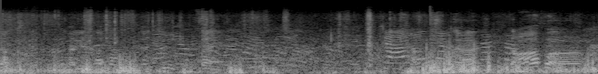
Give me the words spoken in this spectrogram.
Ja, aber natürlich. Da war.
